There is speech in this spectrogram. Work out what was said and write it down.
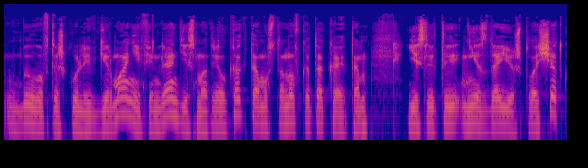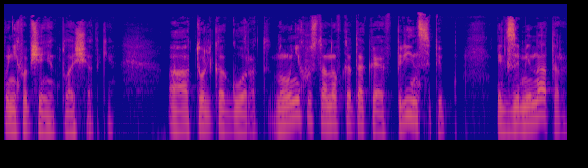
был в автошколе в Германии, в Финляндии, смотрел, как там установка такая. Там, если ты не сдаешь площадку, у них вообще нет площадки, а только город. Но у них установка такая. В принципе, экзаменатор,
